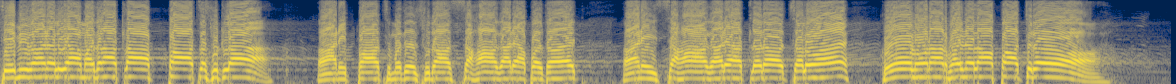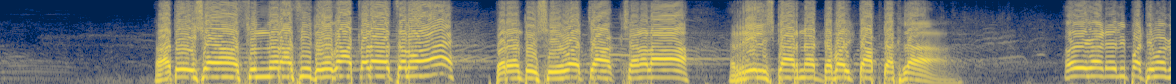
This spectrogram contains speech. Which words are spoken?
सेमीफायनल या मैदानातला पाच सुटला. आणि पाच मध्ये सुद्धा सहा गाड्या पळत आहेत आणि सहा गाड्यात लढत चालू आहे. कोण होणार फायनलला पात्र? अतिशय सुंदर अशी दोघात लढत चालू आहे. परंतु शेवटच्या क्षणाला रील स्टारनं डबल टाप टाकला. अरे गाडी आली पाठीमाग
